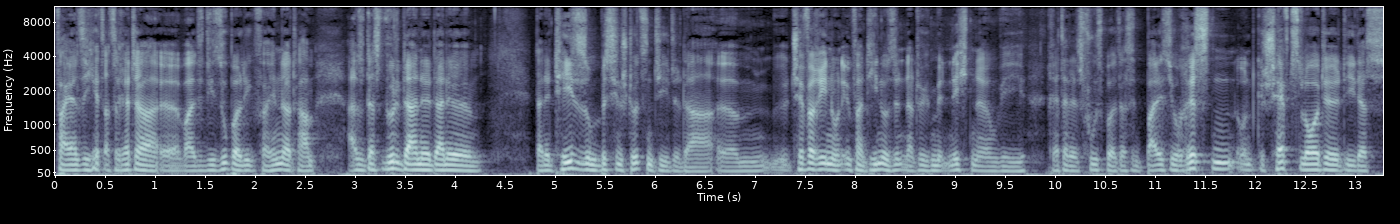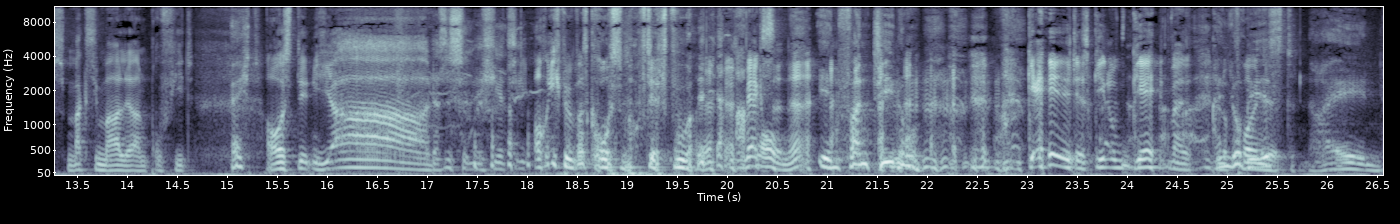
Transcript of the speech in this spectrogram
feiern sich jetzt als Retter, äh, weil sie die Super League verhindert haben. Also das würde deine, deine, deine These so ein bisschen stützen, Tite, da. Ähm, Ceferin und Infantino sind natürlich mitnichten irgendwie Retter des Fußballs. Das sind beides Juristen und Geschäftsleute, die das Maximale an Profit Echt? aus den, ja, das ist nicht jetzt, auch ich bin was Großem auf der Spur. Ne? Das merkst du, ne? Infantino. Geld, es geht um Geld, weil Ein Lobbyist? Nein.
